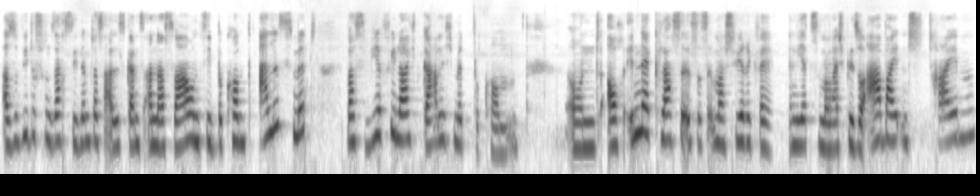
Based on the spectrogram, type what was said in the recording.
Also wie du schon sagst, sie nimmt das alles ganz anders wahr und sie bekommt alles mit, was wir vielleicht gar nicht mitbekommen. Und auch in der Klasse ist es immer schwierig, wenn jetzt zum Beispiel so Arbeiten schreiben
